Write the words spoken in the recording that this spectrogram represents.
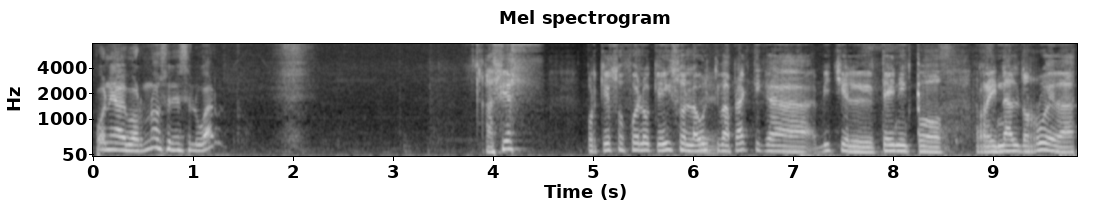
pone a Albornoz en ese lugar. Así es, porque eso fue lo que hizo en la última práctica Vichy, el técnico Reinaldo Rueda.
